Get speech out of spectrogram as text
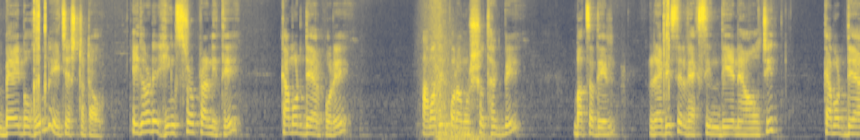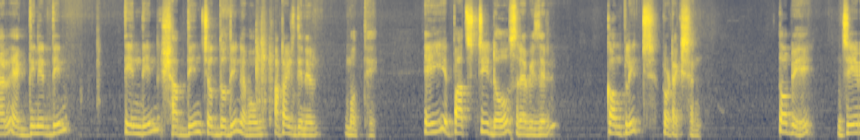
ব্যয়বহুল এই চেষ্টাটাও। এই ধরনের হিংস্র প্রাণীতে কামড় দেওয়ার পরে আমাদের পরামর্শ থাকবে, বাচ্চাদের র্যাবিসের ভ্যাকসিন দিয়ে নেওয়া উচিত। কামড় দেওয়ার একদিনের দিন, তিন দিন, সাত দিন, চোদ্দ দিন এবং আঠাশ দিনের মধ্যে। এই পাঁচটি ডোজ র্যাবিজের কমপ্লিট প্রোটেকশন। তবে যে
